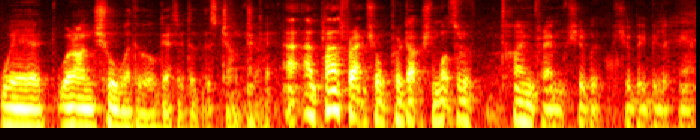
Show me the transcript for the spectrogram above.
we're, we're unsure whether we'll get it at this juncture. Okay. And plans for actual production, what sort of time frame should we, should we be looking at?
